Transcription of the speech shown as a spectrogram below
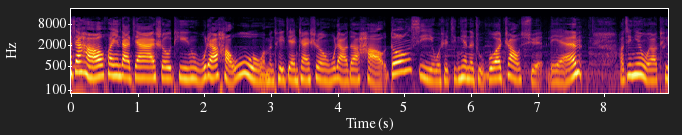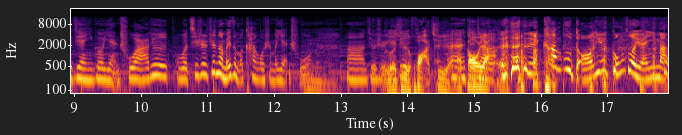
大家好，欢迎大家收听《无聊好物》，我们推荐战胜无聊的好东西。我是今天的主播赵雪莲。好，今天我要推荐一个演出啊，就是我其实真的没怎么看过什么演出，啊、就是也歌剧、就话剧啊哎，高雅 看不懂，因为工作原因嘛。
